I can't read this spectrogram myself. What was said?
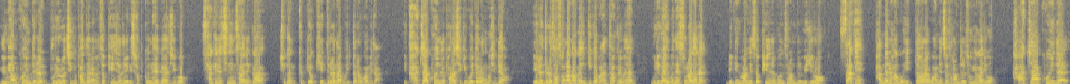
유명 코인들을 무료로 지급한다라면서 피해자들에게 접근해가지고 사기를 치는 사례가 최근 급격히 늘어나고 있다고 합니다. 이 가짜 코인을 팔아 제끼고 있다는 것인데요. 예를 들어서 솔라나가 인기가 많다 그러면은 우리가 이번에 솔라나를 리딩방에서 피해를 본 사람들 위주로 싸게 판매를 하고 있다라고 하면서 사람들을 속여가지고 가짜 코인을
